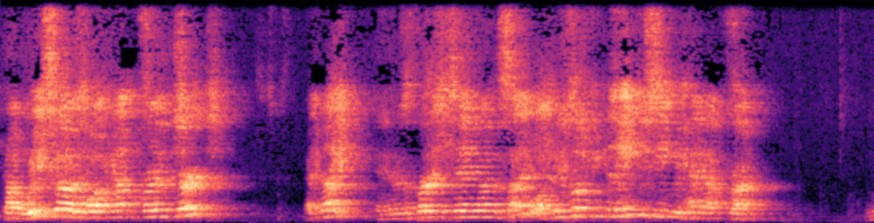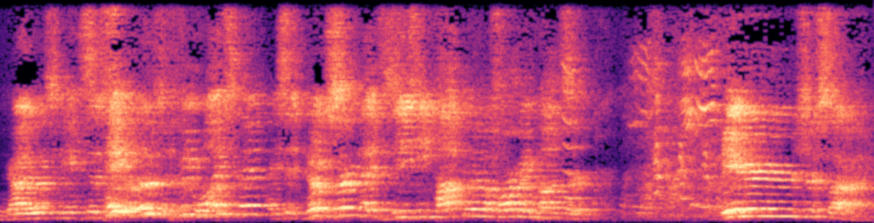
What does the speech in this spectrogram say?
A couple weeks ago, I was walking out in front of the church at night, and there was a person standing on the sidewalk. He was looking at the nature sheet we had up front. And the guy looks at me and says, Hey, are those the three wise men? I said, No, sir, that's ZZ Top doing a farming concert. Here's your sign.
